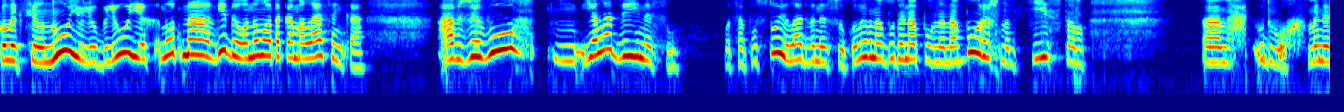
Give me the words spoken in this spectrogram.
колекціоную, люблю їх. Ну, от на відео воно така малесенька. А вживу я ледве її несу. Оце пустую, ледве несу. Коли вона буде наповнена борошном, тістом, ем, удвох. Ми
